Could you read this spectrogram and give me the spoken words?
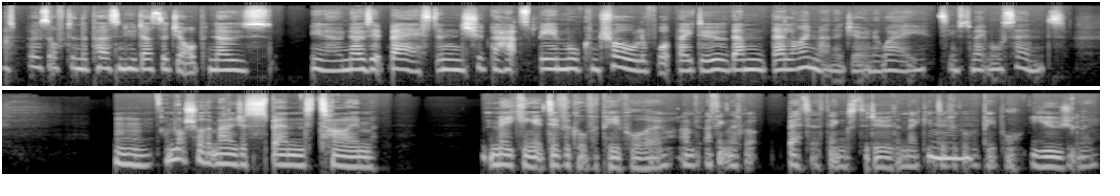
I suppose often the person who does the job knows, you know, knows it best and should perhaps be in more control of what they do than their line manager in a way. It seems to make more sense. Mm, I'm not sure that managers spend time making it difficult for people, though. I'm, I think they've got better things to do than make it Mm. difficult for people, usually.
